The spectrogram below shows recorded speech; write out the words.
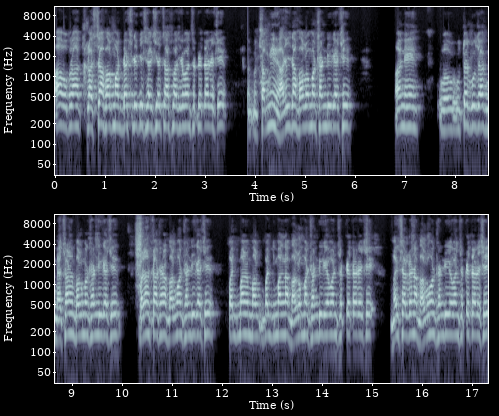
આ ઉપરાંત કચ્છના ભાગમાં દસ ડિગ્રી સેલ્સિયસ આસપાસ રહેવાની શક્યતા રહેશે. સમી હારીજના ભાગોમાં ઠંડી રહે છે અને ઉત્તર ગુજરાત મહેસાણા ભાગમાં ઠંડી રહેશે. બનાસકાંઠાના ભાગમાં ઠંડી રહે છે પંચમહાલ પંચમહાલના ભાગોમાં ઠંડી રહેવાની શક્યતા રહે છે મહીસાગરના ભાગોમાં ઠંડી રહેવાની શક્યતા રહે છે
